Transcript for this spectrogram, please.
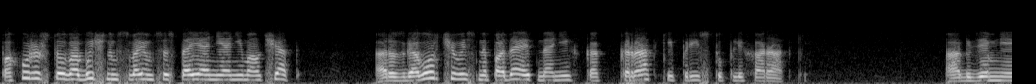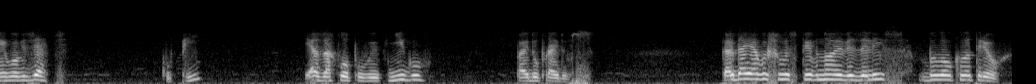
Похоже, что в обычном своем состоянии они молчат, а разговорчивость нападает на них, как краткий приступ лихорадки. «А где мне его взять?» «Купи». Я захлопываю книгу, пойду пройдусь. Когда я вышел из пивной Визелис, было около трех.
